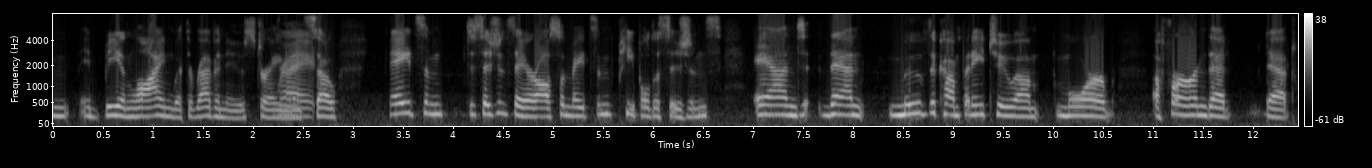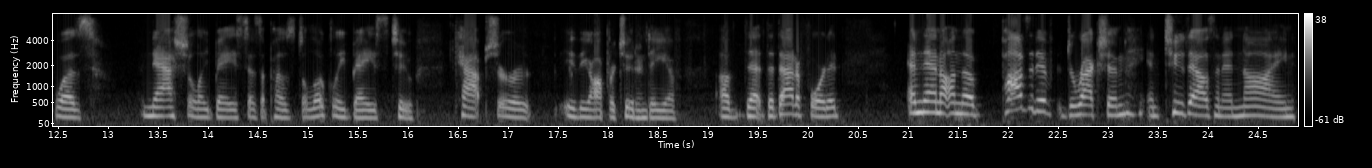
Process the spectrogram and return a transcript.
mm, be in line with the revenue stream. Right. and so made some decisions there, also made some people decisions, and then moved the company to um, more a firm that that was nationally based as opposed to locally based to capture the opportunity of, of that, that that afforded. And then on the positive direction in 2009,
